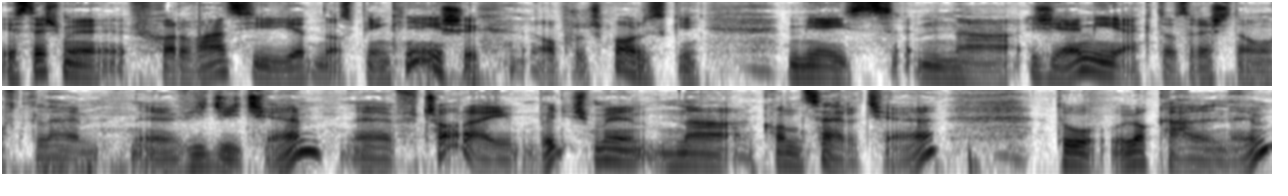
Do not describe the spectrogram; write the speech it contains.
Jesteśmy w Chorwacji, jedno z piękniejszych, oprócz Polski, miejsc na ziemi, jak to zresztą w tle e, widzicie. E, Wczoraj byliśmy na koncercie, tu lokalnym,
